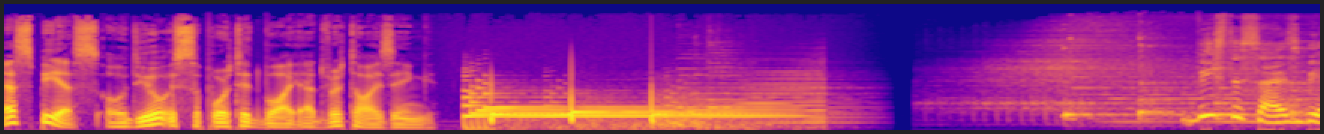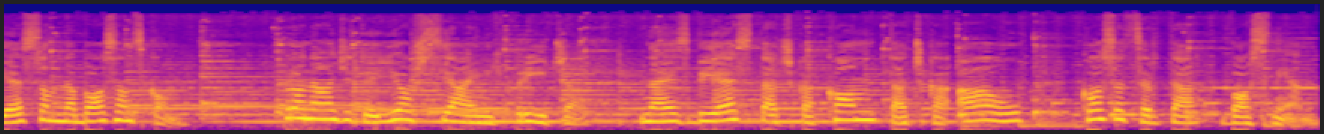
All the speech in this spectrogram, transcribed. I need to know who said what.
Speaker 1: SBS Audio is supported by advertising. Vi ste sa SBS-om na bosanskom. Pronađite još sjajnih priča na sbs.com.au kosacrta bosnijan.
